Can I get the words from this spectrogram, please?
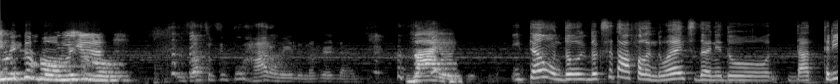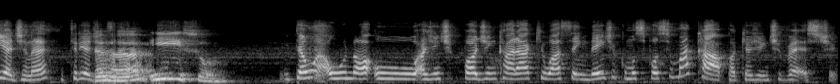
Muito bom, muito bom. Os astros empurraram ele, na verdade. Vai. Então, do, do que você estava falando antes, Dani, do, da tríade, né? Tríade. Aham, Isso. Então, o, o- a gente pode encarar que o ascendente é como se fosse uma capa que a gente veste.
